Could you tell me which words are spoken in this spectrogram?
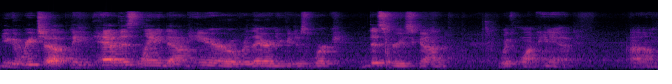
You can reach up, have this laying down here over there and you can just work this grease gun with one hand. Um,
